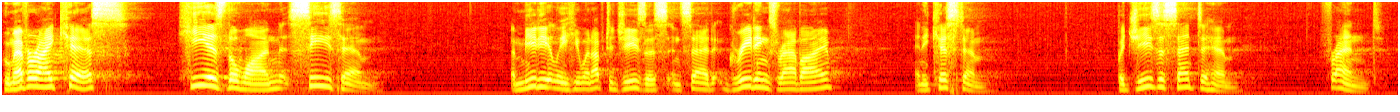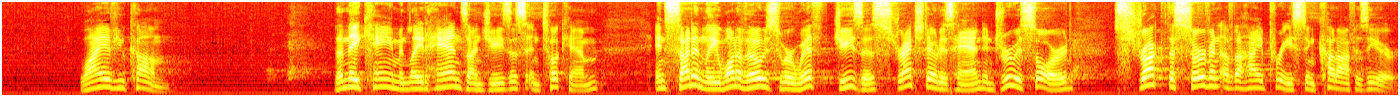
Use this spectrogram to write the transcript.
Whomever I kiss, He is the one, seize him. Immediately he went up to Jesus and said, Greetings, Rabbi, and he kissed him. But Jesus said to him, Friend, why have you come? Then they came and laid hands on Jesus and took him. And suddenly one of those who were with Jesus stretched out his hand and drew his sword, struck the servant of the high priest, and cut off his ear.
